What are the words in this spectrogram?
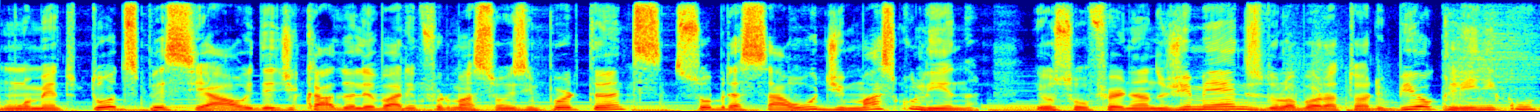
um momento todo especial e dedicado a levar informações importantes sobre a saúde masculina. Eu sou Fernando Jimenez, do Laboratório Bioclínico,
